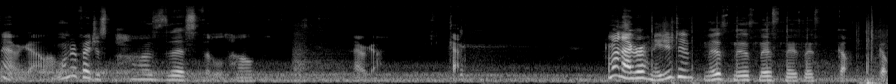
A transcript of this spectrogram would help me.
There we go. I wonder if I just pause this if it'll help. There we go. Come on, Agro. Need you to move, move, move, move, move. Go, go,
